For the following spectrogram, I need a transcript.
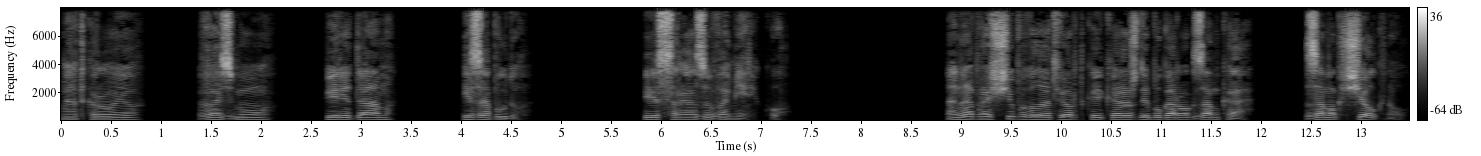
Открою, возьму, передам и забуду. И сразу в Америку. Она прощупывала отверткой каждый бугорок замка. Замок щелкнул.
